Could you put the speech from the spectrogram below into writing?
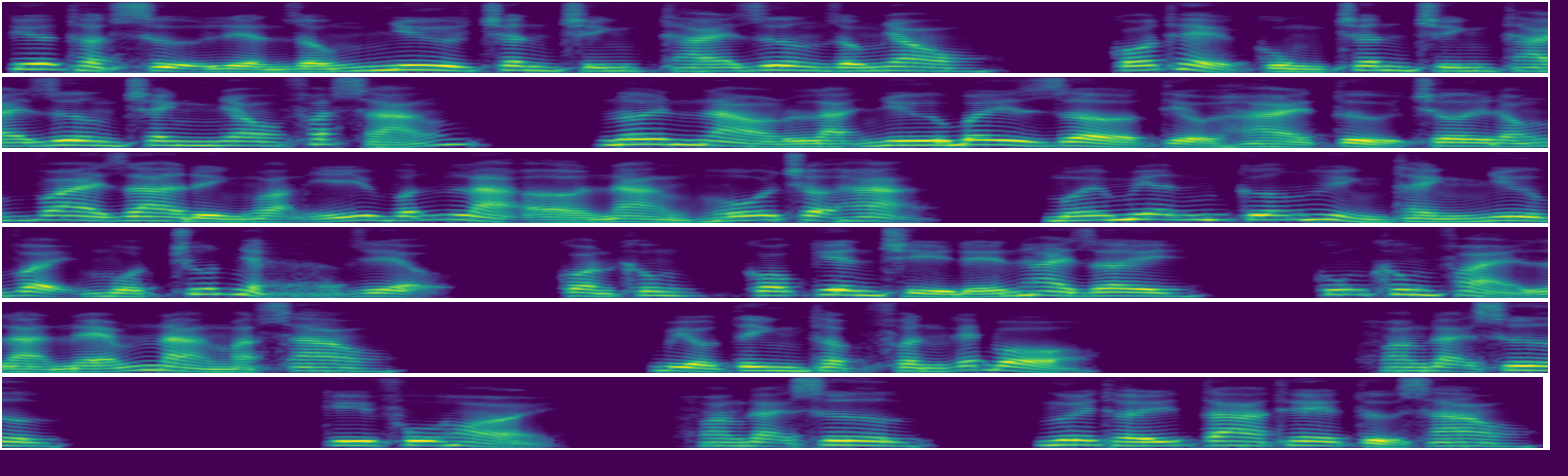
kia thật sự liền giống như chân chính Thái Dương giống nhau, có thể cùng chân chính Thái Dương tranh nhau phát sáng, nơi nào là như bây giờ tiểu hài tử chơi đóng vai gia đình ngoạn ý vẫn là ở nàng hỗ trợ hạ, mới miễn cưỡng hình thành như vậy một chút nhật diệu, còn không có kiên trì đến 2 giây, cũng không phải là ném nàng mà sao. Biểu tình thập phần ghét bỏ. Hoàng Đại Sư. Kỳ Phu hỏi, Hoàng Đại Sư, ngươi thấy ta thê tử sao?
